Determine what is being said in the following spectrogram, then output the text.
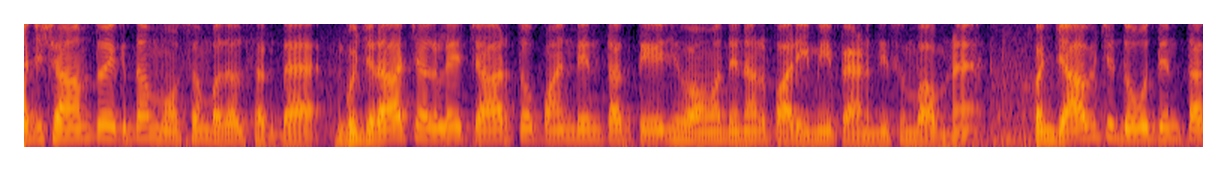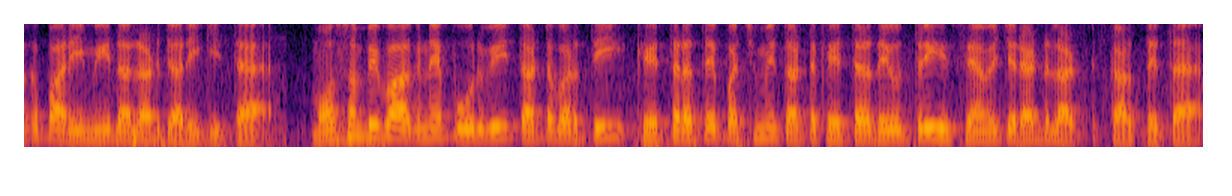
ਅੱਜ ਸ਼ਾਮ ਤੋਂ ਇੱਕਦਮ ਮੌਸਮ ਬਦਲ ਸਕਦਾ ਹੈ। ਗੁਜਰਾਤ 'ਚ ਅਗਲੇ 4 ਤੋਂ 5 ਦਿਨ ਤੱਕ ਤੇਜ਼ ਹਵਾਵਾਂ ਦੇ ਨਾਲ ਭਾਰੀ ਮੀਂਹ ਪੈਣ ਦੀ ਸੰਭਾਵਨਾ ਹੈ। ਪੰਜਾਬ ਵਿੱਚ 2 ਦਿਨ ਤੱਕ ਭਾਰੀ ਮੀਂਹ ਦਾ ਅਲਰਟ ਜਾਰੀ ਕੀਤਾ ਹੈ। ਮੌਸਮ ਵਿਭਾਗ ਨੇ ਪੂਰਬੀ ਤੱਟਵਰਤੀ ਖੇਤਰ ਅਤੇ ਪੱਛਮੀ ਤੱਟ ਖੇਤਰ ਦੇ ਉੱਤਰੀ ਹਿੱਸਿਆਂ ਵਿੱਚ ਰੈੱਡ ਅਲਰਟ ਕਰ ਦਿੱਤਾ ਹੈ।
